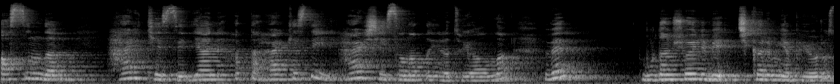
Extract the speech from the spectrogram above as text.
Aslında herkesi yani hatta herkes değil her şeyi sanatla yaratıyor Allah ve buradan şöyle bir çıkarım yapıyoruz.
